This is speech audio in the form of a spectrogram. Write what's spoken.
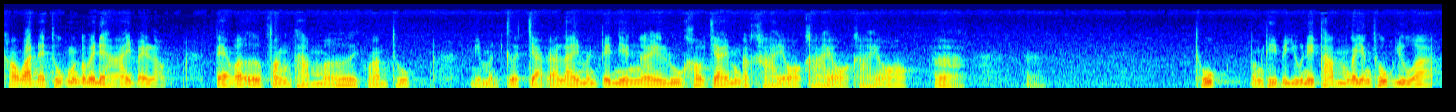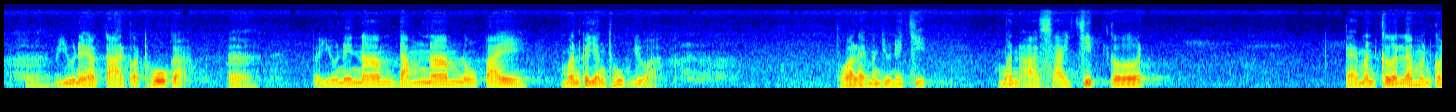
เข้าวัดในทุกข์มันก็ไม่ได้หายไปหรอก แต่ว่าเออฟังธรรมว่าเอ้ยความทุกข์ นี่มันเกิดจากอะไรมันเป็นยังไง รู้เข้าใจมันก็คลายออกคลายออกคลายออกอ่าทุกข์บางทีไปอยู่ในถ้ำมันก็ยังทุกข์อยู่อะไปอยู่ในอากาศก็ทุกข์อะไปอยู่ในน้ำดำน้ำลงไป มันก็ยังทุกข์อยู่อะเพราะอะไรมันอยู่ในจิต มันอาศัยจิตเกิด แต่มันเกิดแล้วมันก็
